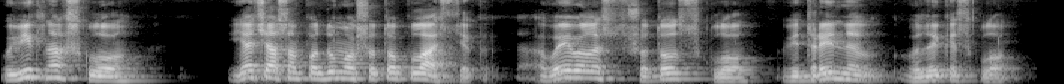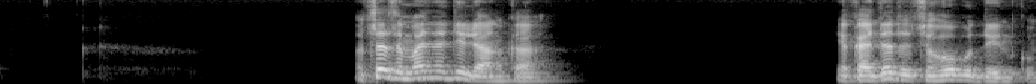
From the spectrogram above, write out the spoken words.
У вікнах скло. Я часом подумав, що то пластик, а виявилось, що то скло. Вітринне велике скло. Оце земельна ділянка, яка йде до цього будинку.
